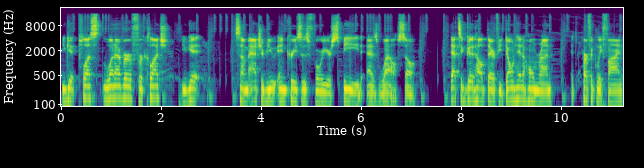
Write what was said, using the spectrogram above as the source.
You get plus whatever for clutch. You get some attribute increases for your speed as well. So that's a good help there. If you don't hit a home run, it's perfectly fine.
